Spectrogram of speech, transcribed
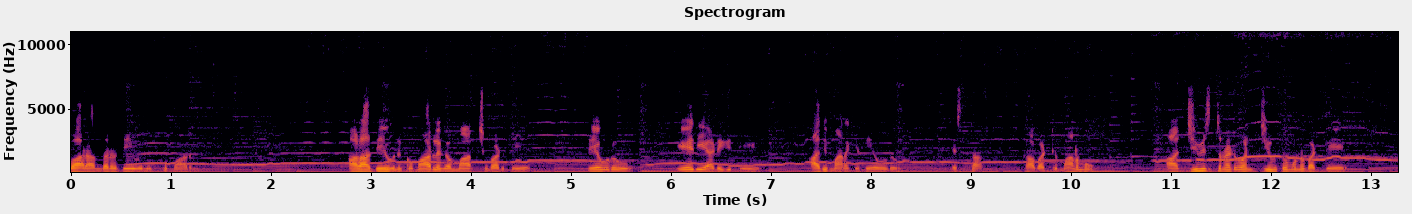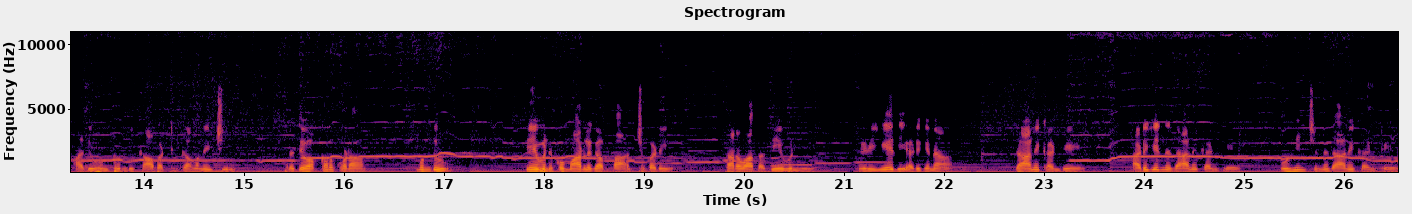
వారందరూ దేవుని కుమారులు. అలా దేవుని కుమారులుగా మార్చబడితే దేవుడు ఏది అడిగితే అది మనకి దేవుడు ఇస్తాడు. కాబట్టి మనము ఆ జీవిస్తున్నటువంటి జీవితమును బట్టే అది ఉంటుంది. కాబట్టి గమనించి ప్రతి ఒక్కరు కూడా ముందు దేవుని కుమారులుగా మార్చబడి తర్వాత దేవుణ్ణి మీరు ఏది అడిగినా దానికంటే అడిగిన దానికంటే ఊహించిన దానికంటే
